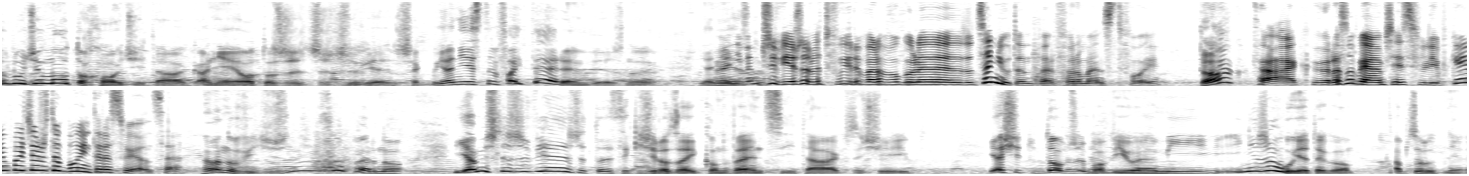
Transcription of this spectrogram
to ludziom o to chodzi, tak? A nie o to, że, że, że wiesz, jakby ja nie jestem fighterem, wiesz, no, ja nie, nie jestem... wiem, czy wiesz, ale twój rywal w ogóle docenił ten performance twój. Tak? Tak, rozmawiałam się z Filipkiem i powiedział, że to było interesujące. No, no widzisz, no super, no. Ja myślę, że wiesz, że to jest jakiś rodzaj konwencji, tak, w sensie ja się tu dobrze bawiłem i, i nie żałuję tego, absolutnie.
